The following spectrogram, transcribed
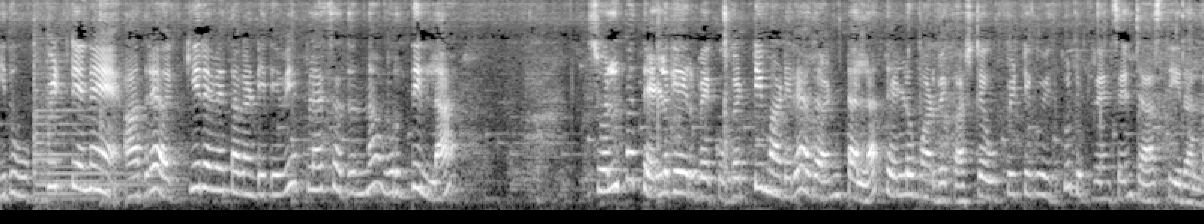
ಇದು ಉಪ್ಪಿಟ್ಟೇನೆ, ಆದರೆ ಅಕ್ಕಿ ರವೆ ತಗೊಂಡಿದ್ದೀವಿ, ಪ್ಲಸ್ ಅದನ್ನ ಹುರಿದಿಲ್ಲ. ಸ್ವಲ್ಪ ತೆಳ್ಳಗೆ ಇರಬೇಕು. ಗಟ್ಟಿ ಮಾಡಿದರೆ ಅದು ಅಂಟಲ್ಲ, ತೆಳ್ಳಗೆ ಮಾಡಬೇಕು. ಅಷ್ಟೇ ಉಪ್ಪಿಟ್ಟಿಗೂ ಇದಕ್ಕೂ ಡಿಫ್ರೆನ್ಸ್ ಏನು ಜಾಸ್ತಿ ಇರಲ್ಲ.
